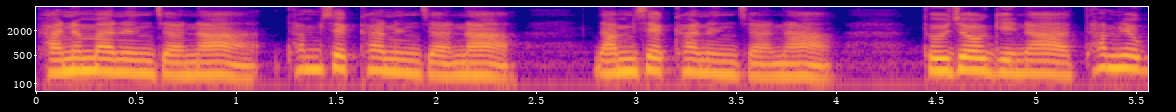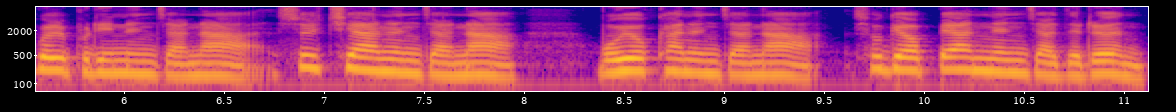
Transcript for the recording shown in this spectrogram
가늠하는 자나 탐색하는 자나 남색하는 자나 도적이나 탐욕을 부리는 자나 술 취하는 자나 모욕하는 자나 속여 빼앗는 자들은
